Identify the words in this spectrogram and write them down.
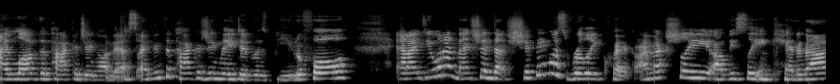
I love the packaging on this. I think the packaging they did was beautiful. And I do want to mention that shipping was really quick. I'm actually obviously in Canada,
